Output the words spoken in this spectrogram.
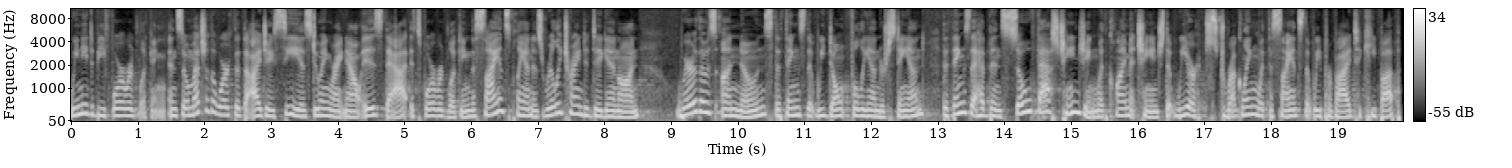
we need to be forward looking. And so much of the work that the IJC is doing right now is that it's forward looking. The science plan is really trying to dig in on where those unknowns, the things that we don't fully understand, the things that have been so fast changing with climate change that we are struggling with the science that we provide to keep up.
